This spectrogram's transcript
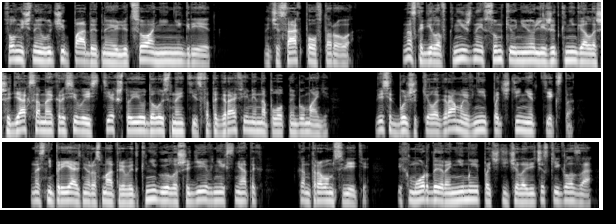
Солнечные лучи падают на ее лицо, они не греют. На часах полвторого. Она сходила в книжный, в сумке у нее лежит книга о лошадях, самая красивая из тех, что ей удалось найти, с фотографиями на плотной бумаге. Весит больше килограмма, и в ней почти нет текста. Она с неприязнью рассматривает книгу и лошадей в них снятых в контровом свете. Их морды ранимые, почти человеческие глаза —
